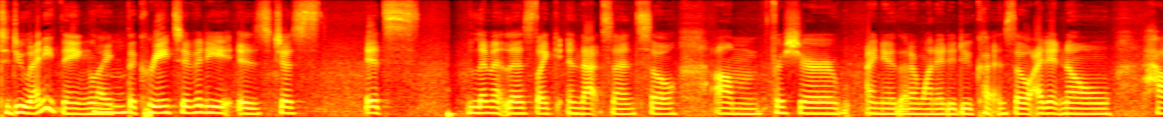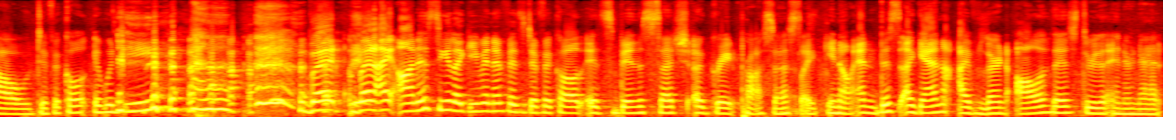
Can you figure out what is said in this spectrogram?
to do anything. Mm-hmm. Like the creativity is just it's limitless like in that sense. So um, for sure i knew that i wanted to do cut and sew i didn't know how difficult it would be. But but i honestly like even if it's difficult it's been such a great process like you know and this again i've learned all of this through the internet.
